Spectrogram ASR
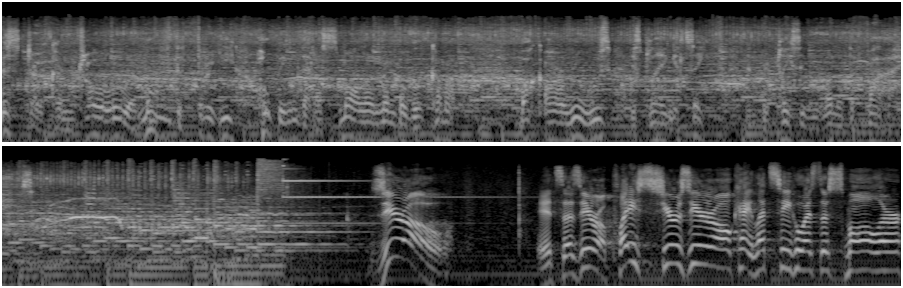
Mr. Control removed the three, hoping that a smaller number will come up. Buck Aruz is playing it safe and replacing one of the fives. Zero. It's a zero. Place your zero. Okay, let's see who has the smaller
